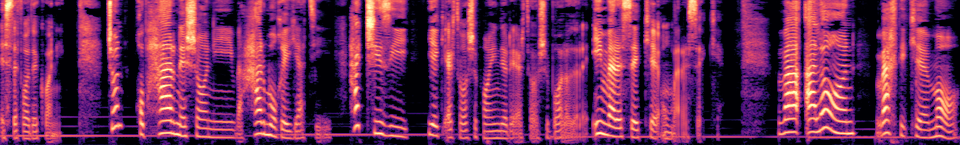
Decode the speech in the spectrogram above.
استفاده کنیم. چون خب هر نشانی و هر موقعیتی هر چیزی یک ارتعاش پایین داره ارتعاش بالا داره. این ور سکه اون ور سکه. و الان وقتی که ما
